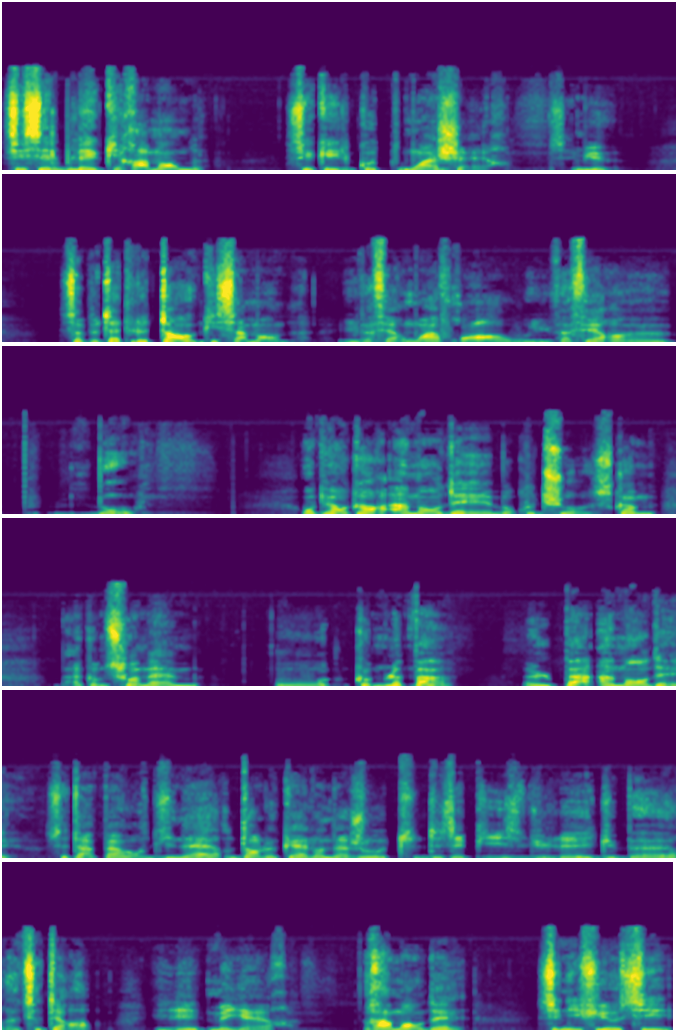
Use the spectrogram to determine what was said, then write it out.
Si c'est le blé qui ramende, c'est qu'il coûte moins cher. C'est mieux. Ça peut être le temps qui s'amende. Il va faire moins froid ou il va faire euh, beau. On peut encore amender beaucoup de choses, comme, bah, comme soi-même, ou comme le pain. Le pain amendé, c'est un pain ordinaire dans lequel on ajoute des épices, du lait, du beurre, etc. Il est meilleur. Ramander signifie aussi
